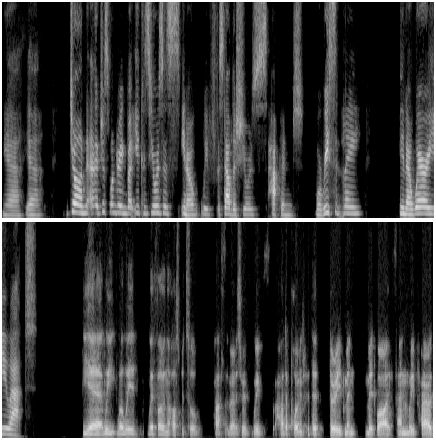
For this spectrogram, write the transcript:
Yeah, yeah. John, uh, just wondering about you because yours is, you know, we've established yours happened more recently. You know, where are you at yeah, we well we we're following the hospital path at the moment. So we've we've had appointments with the bereavement midwife, and we've had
